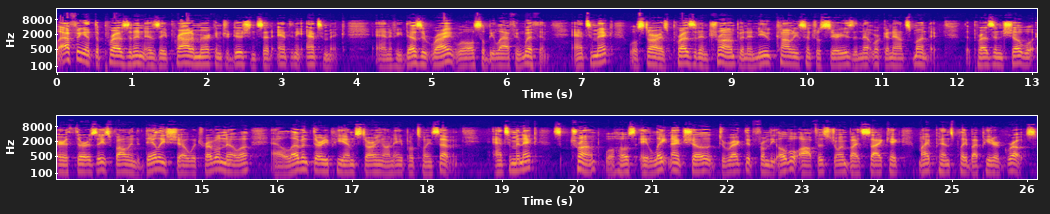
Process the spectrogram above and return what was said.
Laughing at the president is a proud American tradition, said Anthony Atamanuik. And if he does it right, we'll also be laughing with him. Atamanuik will star as President Trump in a new Comedy Central series the network announced Monday. The President Show will air Thursdays following The Daily Show with Trevor Noah at 11.30 p.m. starting on April 27. Atamanuik Trump will host a late night show directed from the Oval Office, joined by sidekick Mike Pence, played by Peter Grosz.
